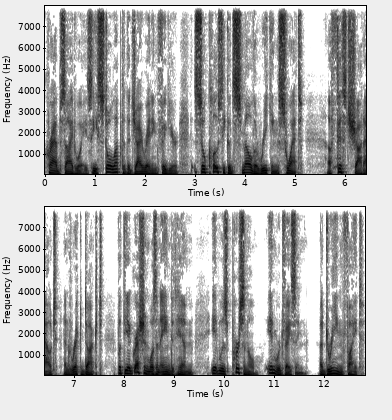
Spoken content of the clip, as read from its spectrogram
crab sideways, he stole up to the gyrating figure, so close he could smell the reeking sweat. A fist shot out, and Rick ducked, but the aggression wasn't aimed at him. It was personal, inward-facing, a dream fight.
